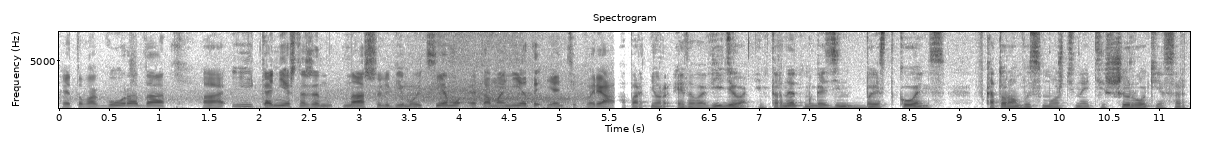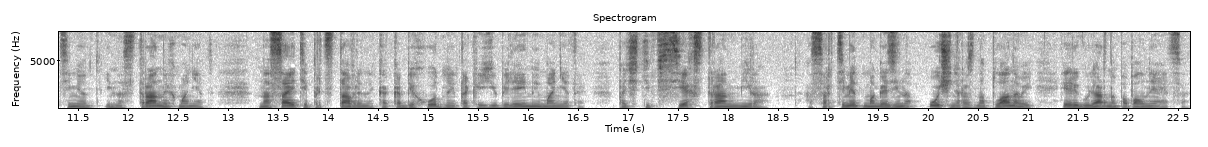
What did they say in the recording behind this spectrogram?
этого города. А, и, конечно же, нашу любимую тему – это монеты и антиквариат. А партнер этого видео – интернет-магазин Best Coins – в котором вы сможете найти широкий ассортимент иностранных монет. На сайте представлены как обиходные, так и юбилейные монеты почти всех стран мира. Ассортимент магазина очень разноплановый и регулярно пополняется.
